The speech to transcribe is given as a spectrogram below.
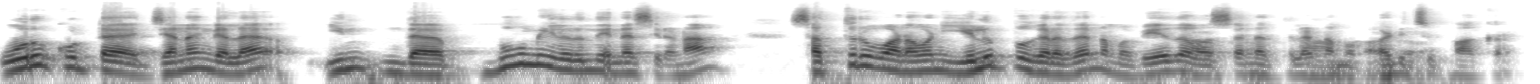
ஒரு கூட்ட ஜனங்களை இந்த பூமியில இருந்து என்ன செய்யறனா சத்துருவானவன் எழுப்புகிறத நம்ம வேத வசனத்துல நம்ம படிச்சு பார்க்கிறோம்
